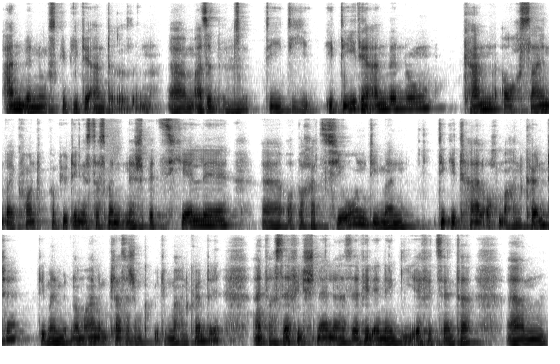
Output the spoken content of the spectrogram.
Anwendungsgebiete andere sind. Ähm, also mhm. die, die Idee der Anwendung kann auch sein bei Quantum Computing, ist, dass man eine spezielle äh, Operation, die man digital auch machen könnte, die man mit normalem klassischem Computing machen könnte, einfach sehr viel schneller, sehr viel energieeffizienter ähm,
